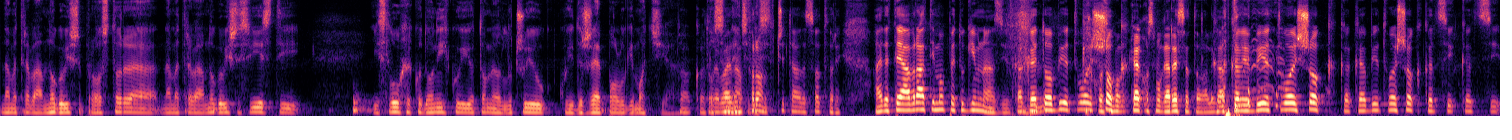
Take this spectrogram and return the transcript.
nama treba mnogo više prostora, nama treba mnogo više svijesti i sluha kod onih koji o tome odlučuju, koji drže poluge moći. A Tako, to treba jedan front desi. čitav da se otvori. Ajde te ja vratim opet u gimnaziju. Kakav je to bio tvoj kako šok? Smo, kako smo ga resetovali? Kakav je bio tvoj šok? Kakav je bio tvoj šok kad si, kad si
